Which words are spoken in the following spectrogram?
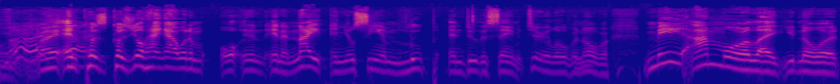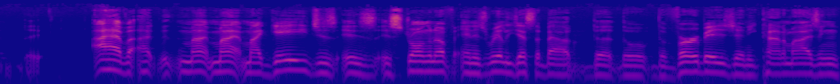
on me, right, and because because you'll hang out with him all in in a night and you'll see him loop and do the same material over and over. Me I'm more like you know what? I have a, I, my my my gauge is, is is strong enough, and it's really just about the the the verbiage and economizing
